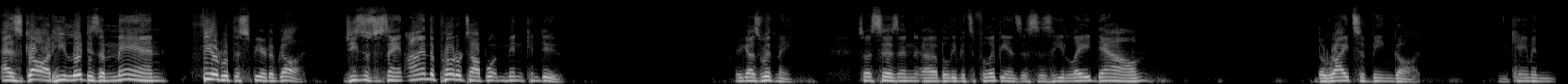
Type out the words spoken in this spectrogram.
as God. He lived as a man filled with the Spirit of God. Jesus is saying, I am the prototype of what men can do. Are you guys with me? So it says in, uh, I believe it's Philippians, it says, He laid down the rights of being God and came and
